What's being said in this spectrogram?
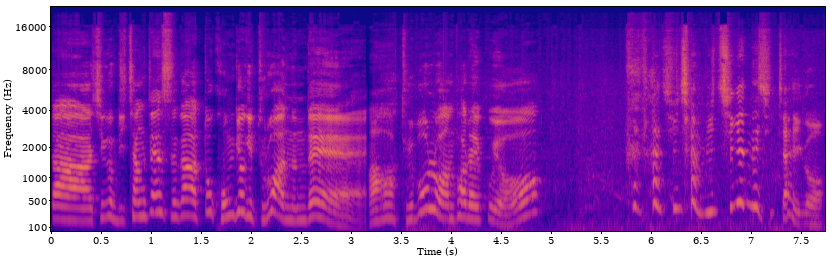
자, 지금 니창 댄스가 또 공격이 들어왔는데, 아, 드볼로 완파를 했고요. 나 진짜 미치겠네 진짜 이거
